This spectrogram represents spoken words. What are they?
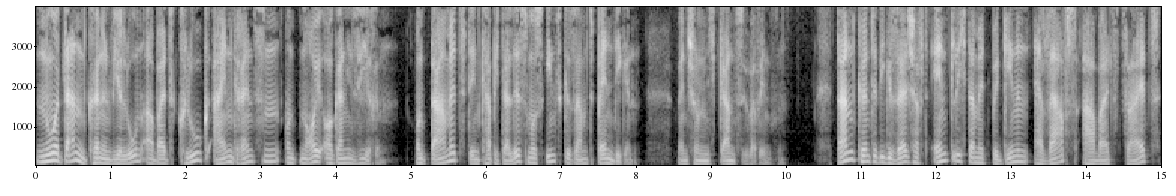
Nur dann können wir Lohnarbeit klug eingrenzen und neu organisieren und damit den Kapitalismus insgesamt bändigen, wenn schon nicht ganz überwinden. Dann könnte die Gesellschaft endlich damit beginnen, Erwerbsarbeitszeit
